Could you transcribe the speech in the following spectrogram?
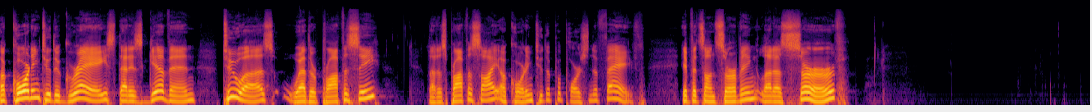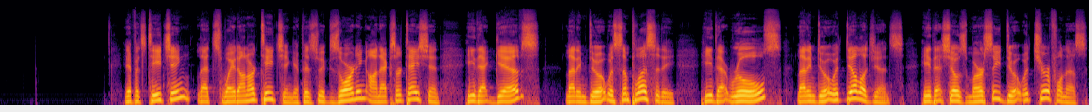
according to the grace that is given to us, whether prophecy, let us prophesy according to the proportion of faith. If it's on serving, let us serve If it's teaching, let's wait on our teaching. If it's exhorting, on exhortation. He that gives, let him do it with simplicity. He that rules, let him do it with diligence. He that shows mercy, do it with cheerfulness.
